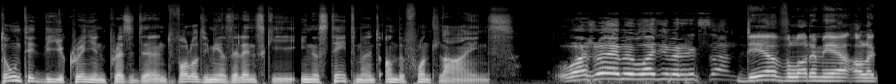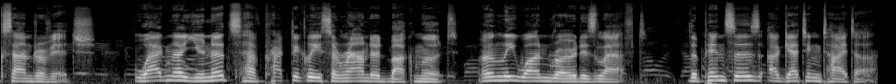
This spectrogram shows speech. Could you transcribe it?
taunted the Ukrainian president Volodymyr Zelensky in a statement on the front lines. Dear Volodymyr Alexandrovich, Wagner units have practically surrounded Bakhmut. Only one road is left. The pincers are getting tighter.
